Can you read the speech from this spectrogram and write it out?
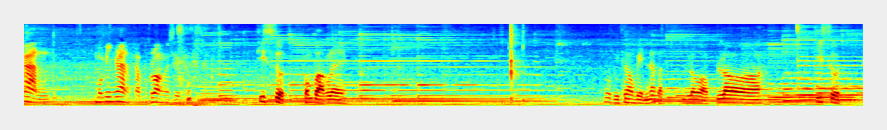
งานมมีงานครับร้องกันสิครับที่สุดผมบอกเลยโอ้พี่ท่องเป็นแล้วก็รอบรอที่สุดโอ้ย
